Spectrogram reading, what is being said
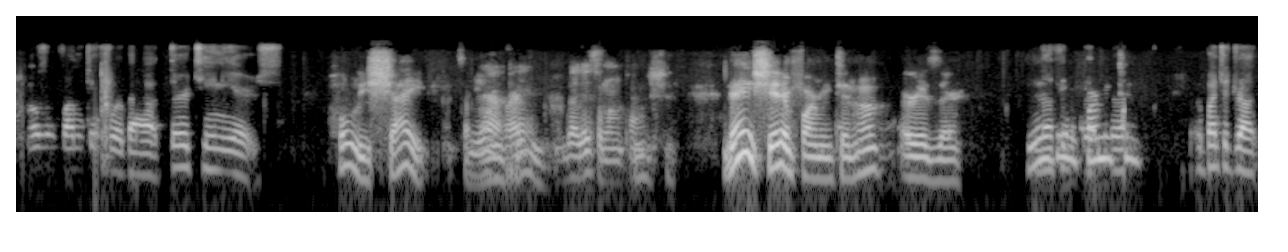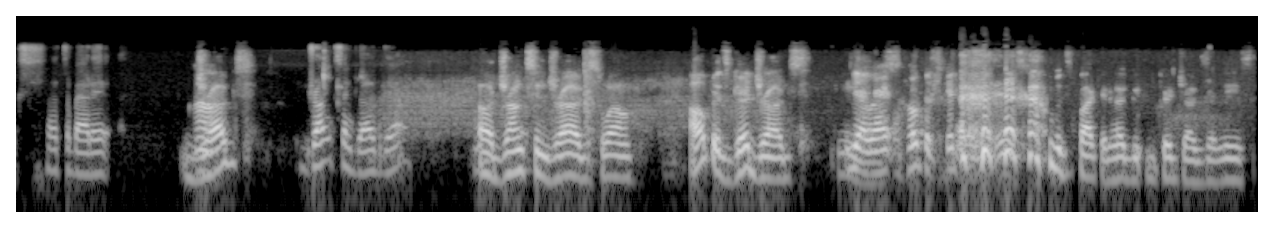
I was in Farmington for about 13 years. Holy shite! That's a Yeah, long right. time. That is a long Oh, time. shit. There ain't shit in Farmington, huh? Or is there? Nothing Nothing in Farmington? A bunch of drunks. That's about it. Drugs? Drunks and drugs, yeah. Oh, drunks and drugs. Well, I hope it's good drugs. Yeah, right. I hope it's good. for you, at least. it's fucking good, good drugs at least.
